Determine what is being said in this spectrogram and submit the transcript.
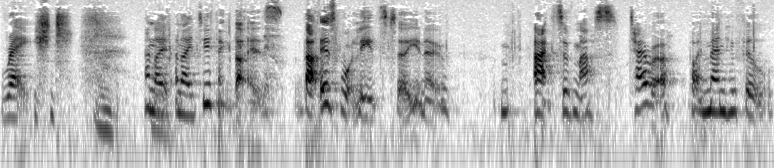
rage. Mm. And I, and I do think that is, that is what leads to, you know, acts of mass terror by men who feel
